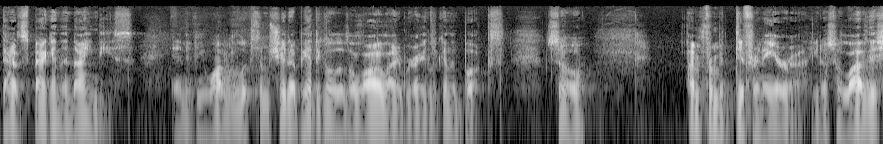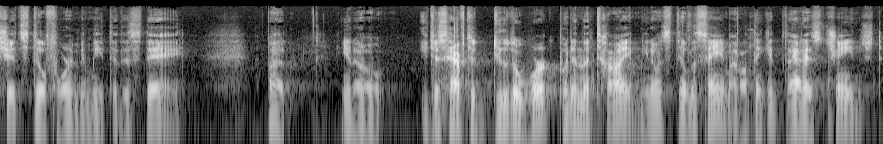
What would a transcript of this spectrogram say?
that's back in the 90s. And if he wanted to look some shit up, he had to go to the law library and look in the books. So I'm from a different era, you know, so a lot of this shit's still foreign to me to this day. But, you know, you just have to do the work, put in the time. You know, it's still the same. I don't think it, that has changed.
